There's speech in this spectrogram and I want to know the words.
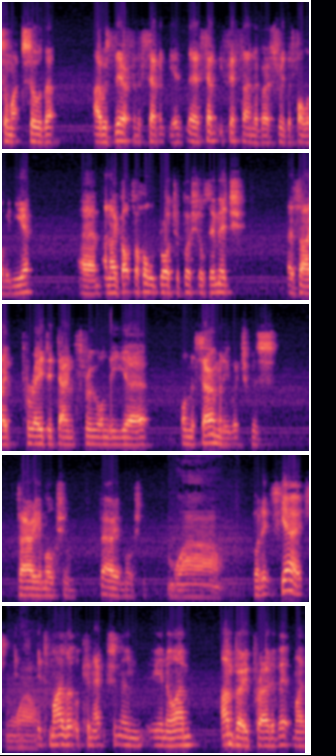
So much so that I was there for the 70th, the 75th anniversary the following year, um, and I got to hold Roger Bushell's image as I paraded down through on the uh, on the ceremony, which was very emotional, very emotional. wow! But it's yeah, it's Wow! it's my little connection, and you know I'm I'm very proud of it. My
